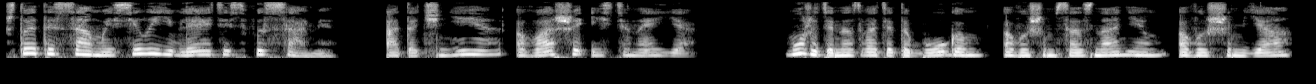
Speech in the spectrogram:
что этой самой силой являетесь вы сами, а точнее, ваше истинное «я». Можете назвать это Богом, высшим сознанием, высшим «я»,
